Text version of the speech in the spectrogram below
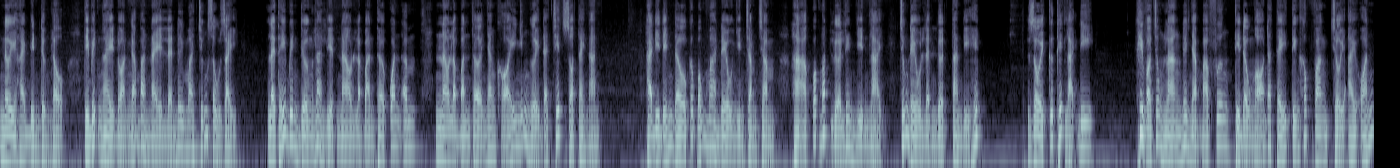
Nơi hai bên đường lộ. Thì biết ngay đoạn ngã ba này là nơi ma trứng sâu dày. Lại thấy bên đường là liệt nào là bàn thờ quan âm, Nào là bàn thờ nhang khói Những người đã chết do tai nạn. Hạ đi đến đầu các bóng ma đều nhìn chằm chằm. Hạ quắc mắt lửa lên nhìn lại, Chúng đều lần lượt tan đi hết. Rồi cứ thế lại đi. Khi vào trong làng nơi nhà bà Phương thì đầu ngõ đã thấy tiếng khóc vang trời ai oán,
